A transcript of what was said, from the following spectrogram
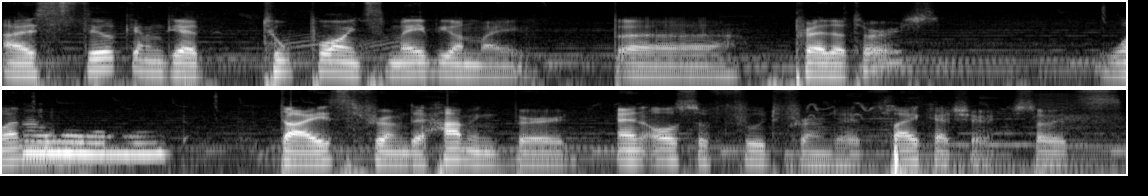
I still can get two points maybe on my uh, predators. One Oh. dice from the hummingbird, and also food from the flycatcher. So it's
